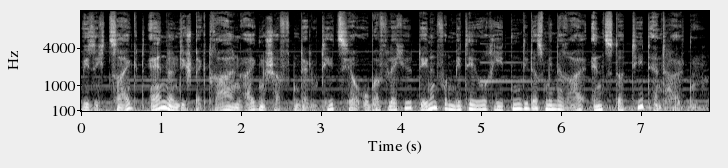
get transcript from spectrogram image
Wie sich zeigt, ähneln die spektralen Eigenschaften der Lutetia-Oberfläche denen von Meteoriten, die das Mineral Enstatit enthalten.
